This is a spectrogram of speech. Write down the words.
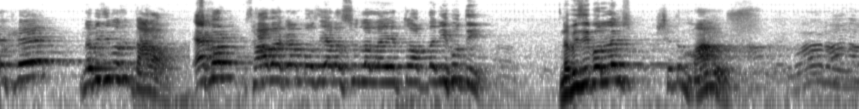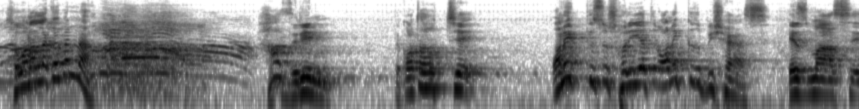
দেখে নবীজি বলছে দাঁড়াও, এখন সাহাবাহাম বলছে রাসূলুল্লাহ, এ তো আপনার ইহুদি। নবীজি বললেন, সে তো মানুষ। সমান আল্লাহ কইবেন না? হাজরিন কথা হচ্ছে, অনেক কিছু শরীয়তের অনেক কিছু বিষয় আছে। এজমা আছে,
